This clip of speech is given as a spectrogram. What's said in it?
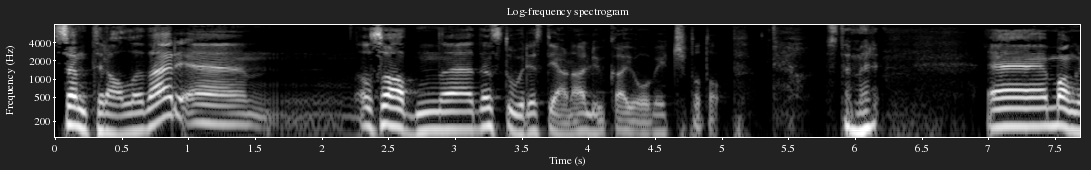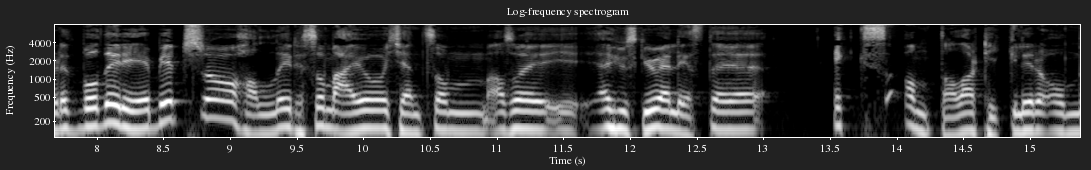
sentrale der. Og så hadde han den store stjerna Luka Jovic på topp. Ja, Stemmer. Eh, manglet både Rebic og Haller, som er jo kjent som Altså, jeg husker jo jeg leste x antall artikler om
